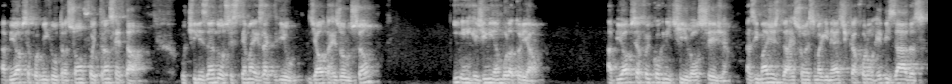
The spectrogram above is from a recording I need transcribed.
A biópsia por microultrassom foi transretal, utilizando o sistema ExactView de alta resolução e em regime ambulatorial. A biópsia foi cognitiva, ou seja, as imagens da ressonância magnética foram revisadas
